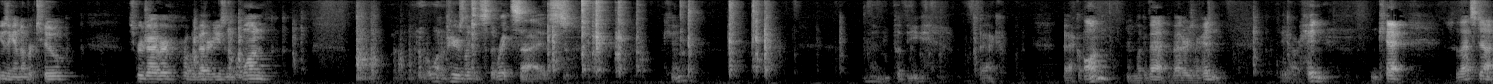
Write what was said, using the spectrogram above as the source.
Using a number two screwdriver, probably better to use number one. Number one appears like it's the right size. Okay. And put the back back on, and look at that, the batteries are hidden. They are hidden. Okay, so that's done.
